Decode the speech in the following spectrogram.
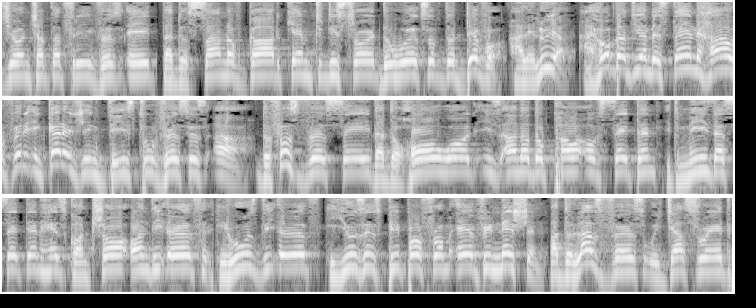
John chapter 3 verse 8 that the Son of God came to destroy the works of the devil. Hallelujah. I hope that you understand how very encouraging these two verses are. The first verse says that the whole world is under the power of Satan. It means that Satan has control on the earth. He rules the earth. He uses people from every nation. But the last verse we just read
